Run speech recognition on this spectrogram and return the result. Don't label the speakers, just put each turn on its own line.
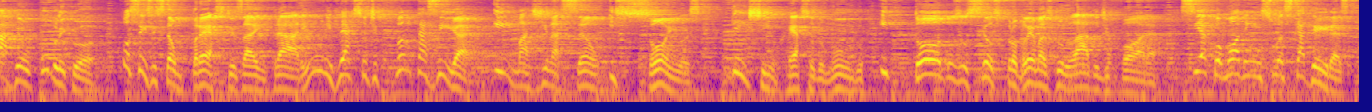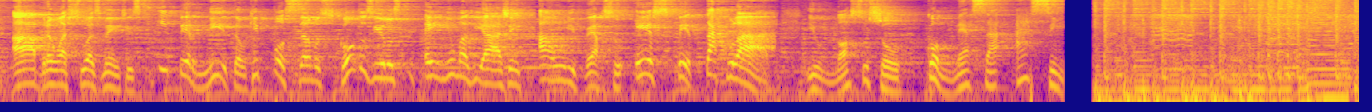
Respeitável público, vocês estão prestes a entrar em um universo de fantasia, imaginação e sonhos. Deixem o resto do mundo e todos os seus problemas do lado de fora. Se acomodem em suas cadeiras, abram as suas mentes e permitam que possamos conduzi-los em uma viagem a um universo espetacular. E o nosso show começa assim.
